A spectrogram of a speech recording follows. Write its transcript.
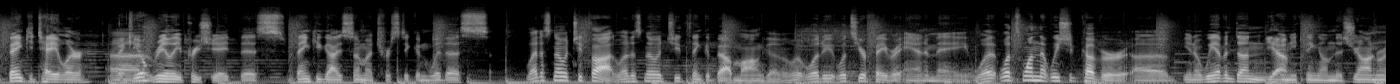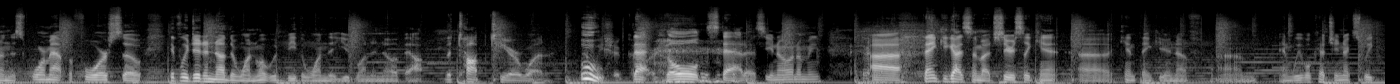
Thank you, Taylor. Thank Uh, you. Really appreciate this. Thank you guys so much for sticking with us. Let us know what you thought. Let us know what you think about manga. What, what you- what's your favorite anime? What what's one that we should cover? Uh, you know, we haven't done Yeah. anything on this genre and this format before, so if we did another one, what would be the one that you'd want to know about? The top tier one. Ooh, that, that gold status. You know what I mean? Uh, thank you guys so much. Seriously, can't uh, can't thank you enough. Um, and we will catch you next week.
